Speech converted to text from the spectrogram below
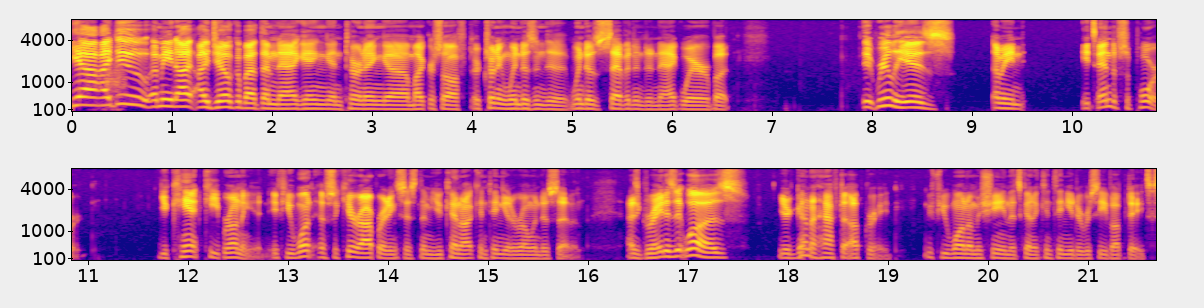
Yeah, I do. I mean, I, I joke about them nagging and turning uh, Microsoft or turning Windows into Windows 7 into nagware, but it really is. I mean, it's end of support. You can't keep running it. If you want a secure operating system, you cannot continue to run Windows 7. As great as it was, you're to have to upgrade if you want a machine that's going to continue to receive updates.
